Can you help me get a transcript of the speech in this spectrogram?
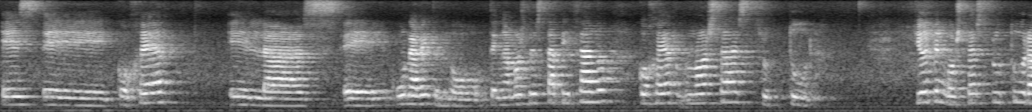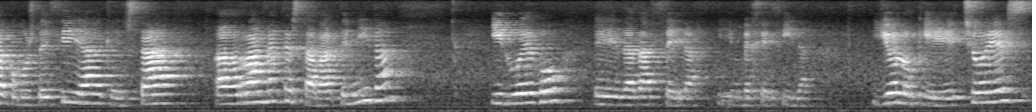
es eh, coger eh, las, una vez que lo tengamos destapizado, coger nuestra estructura. Yo tengo esta estructura, como os decía, que está ah, realmente estaba teñida y luego dada cera y envejecida. Yo lo que he hecho es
